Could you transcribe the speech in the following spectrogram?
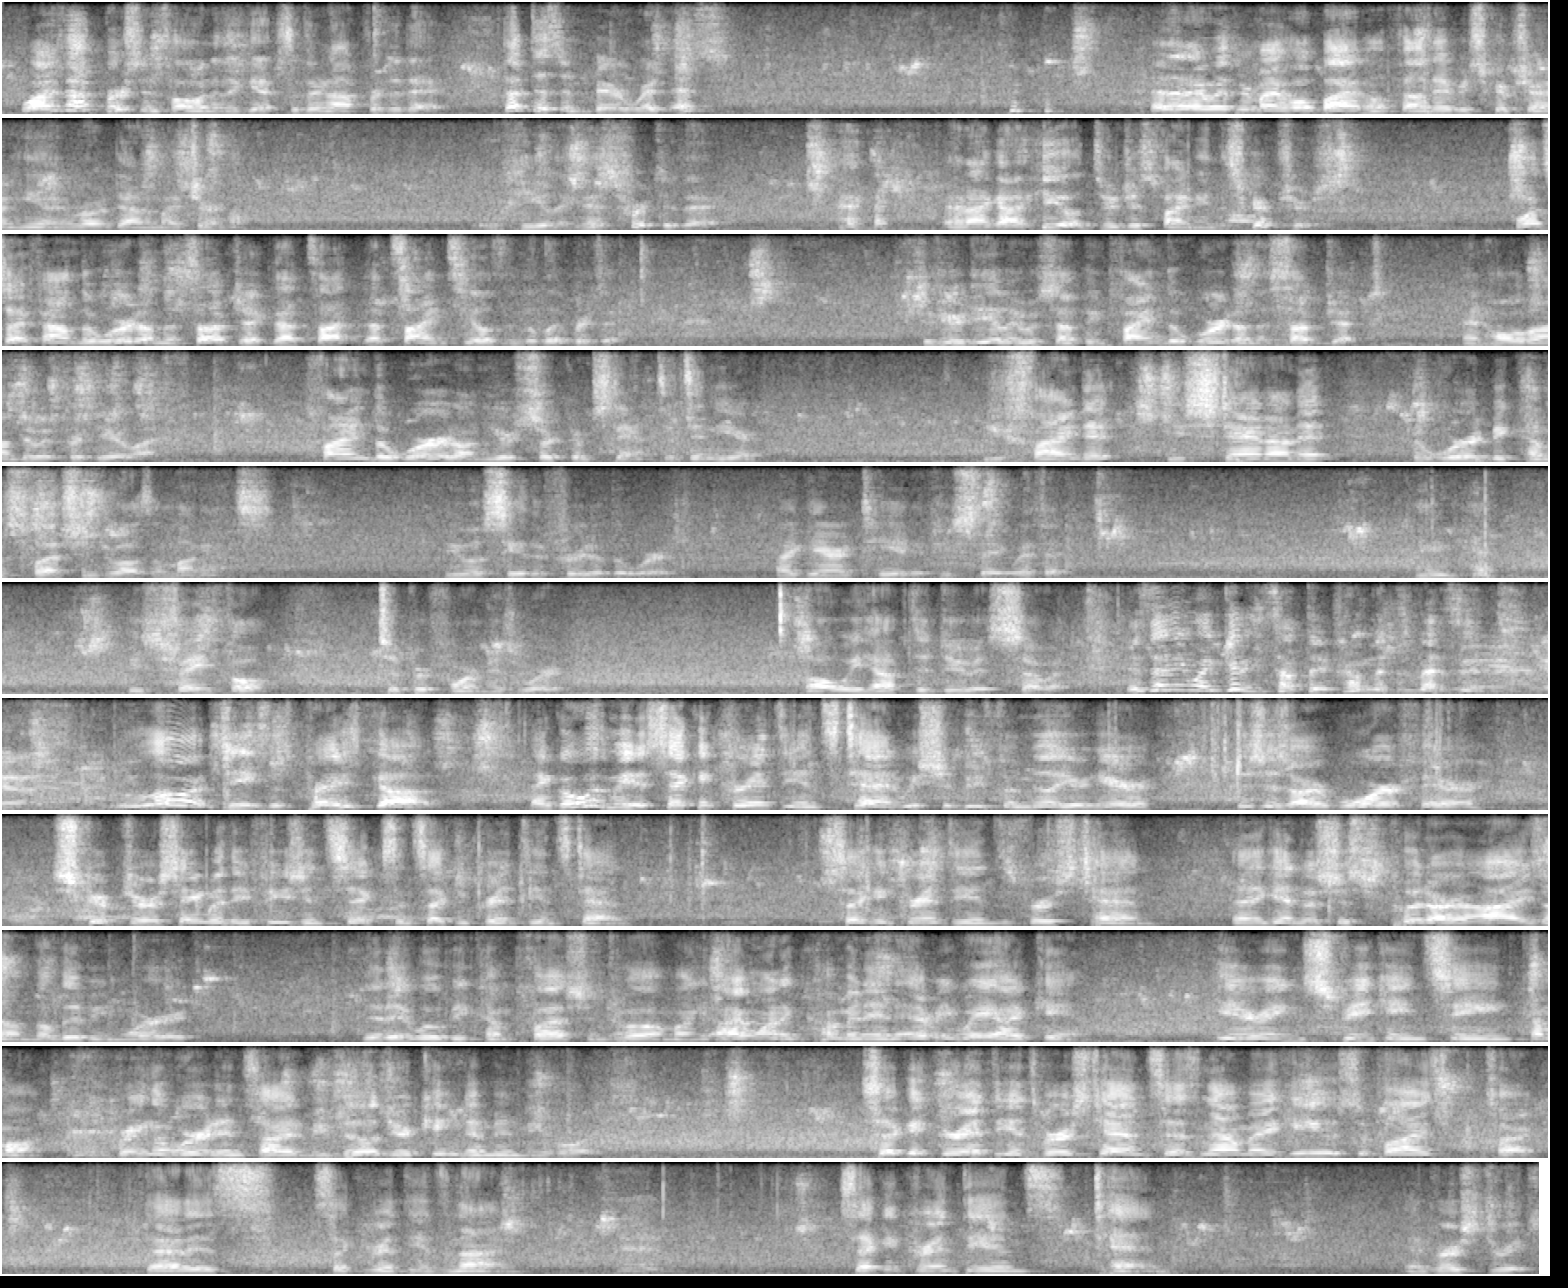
Why is that person flowing in the gifts if they're not for today? That doesn't bear witness. and then I went through my whole Bible and found every scripture on healing and wrote it down in my journal. Healing is for today. and I got healed through just finding the scriptures. Once I found the word on the subject, that, that sign seals and delivers it. If you're dealing with something, find the word on the subject and hold on to it for dear life. Find the word on your circumstance. It's in here. You find it, you stand on it, the word becomes flesh and dwells among us. You will see the fruit of the word. I guarantee it if you stay with it. Amen. He's faithful to perform his word. All we have to do is sow it. Is anyone getting something from this message? Yes. Lord Jesus, praise God. And go with me to 2 Corinthians 10. We should be familiar here. This is our warfare scripture. Same with Ephesians 6 and 2 Corinthians 10. 2 Corinthians, verse 10. And again, let's just put our eyes on the living word, that it will become flesh and dwell among you. I want it coming in every way I can hearing, speaking, seeing. Come on, bring the word inside of me. Build your kingdom in me, Lord. Second Corinthians verse 10 says, Now may he who supplies, sorry, that is Second Corinthians 9. 10. 2 Corinthians 10 and verse 3.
